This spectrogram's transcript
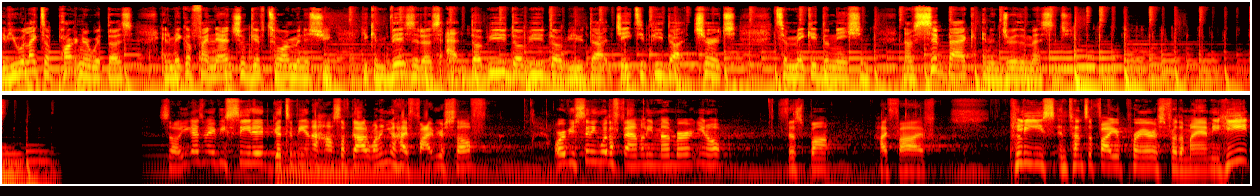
If you would like to partner with us and make a financial gift to our ministry, you can visit us at www.jtp.church to make a donation. Now sit back and enjoy the message. So, you guys may be seated. Good to be in the house of God. Why don't you high five yourself? Or if you're sitting with a family member, you know, fist bump, high five. Please intensify your prayers for the Miami Heat.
